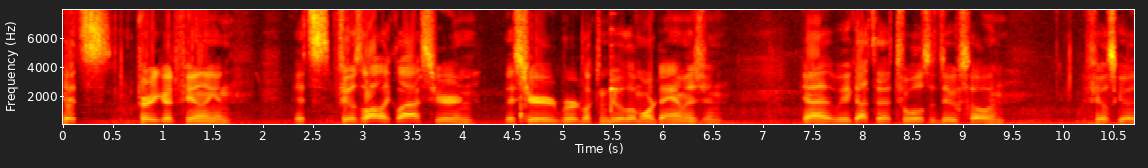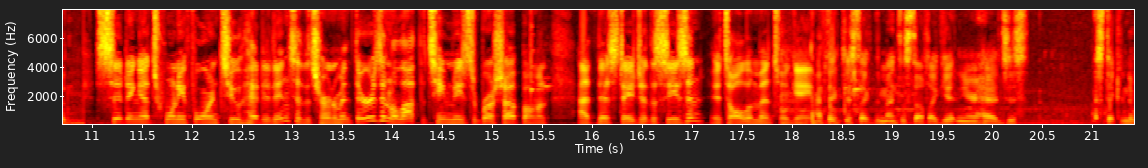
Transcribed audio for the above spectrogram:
It's a pretty good feeling and it feels a lot like last year and this year we're looking to do a little more damage and yeah, we got the tools to do so and it feels good. Sitting at 24 and 2 headed into the tournament, there isn't a lot the team needs to brush up on. At this stage of the season, it's all a mental game. I think just like the mental stuff, like getting in your head, just sticking to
